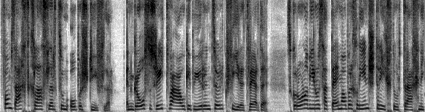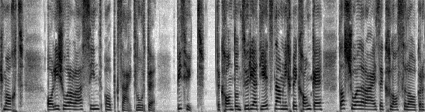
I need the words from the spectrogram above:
Vom Sechstklässler zum Oberstiefler. Ein grosser Schritt, der auch gebührend soll gefeiert werden Das Coronavirus hat dem aber ein einen Strich durch die Rechnung gemacht. Alle Schulanlässe sind abgesagt worden. Bis heute. Der Kanton Zürich hat jetzt nämlich bekannt gegeben, dass Schulreisen, Klassenlager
